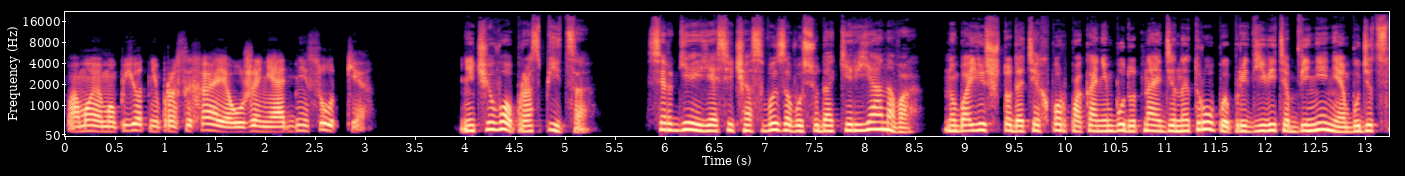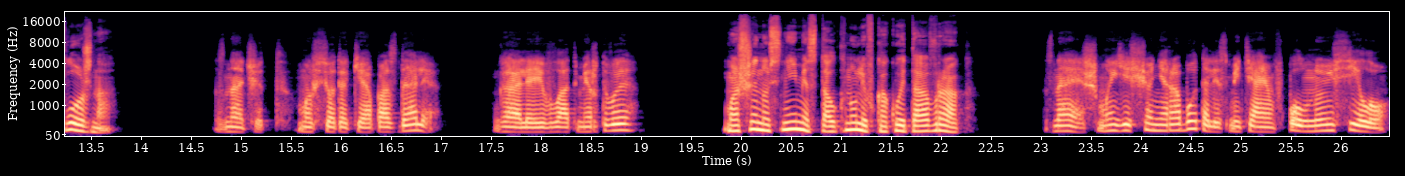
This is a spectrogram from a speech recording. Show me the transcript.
По-моему, пьет не просыхая уже не одни сутки. Ничего, проспится. Сергей, я сейчас вызову сюда Кирьянова, но боюсь, что до тех пор, пока не будут найдены трупы, предъявить обвинение будет сложно. Значит, мы все таки опоздали? Галя и Влад мертвы? Машину с ними столкнули в какой-то овраг. Знаешь, мы еще не работали с Митяем в полную силу.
